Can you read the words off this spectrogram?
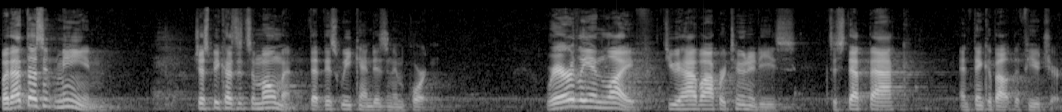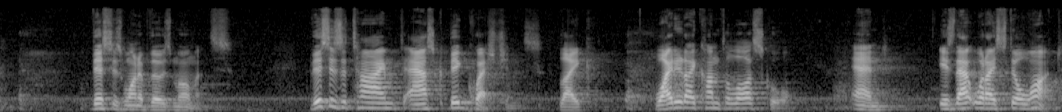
But that doesn't mean, just because it's a moment, that this weekend isn't important. Rarely in life do you have opportunities to step back and think about the future. This is one of those moments. This is a time to ask big questions like, why did I come to law school? And is that what I still want?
